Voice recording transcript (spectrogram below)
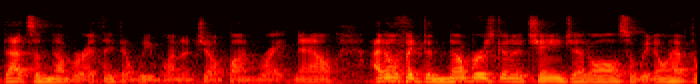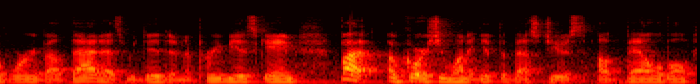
that's a number I think that we want to jump on right now. I don't think the number is going to change at all, so we don't have to worry about that as we did in a previous game. But of course, you want to get the best juice available,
